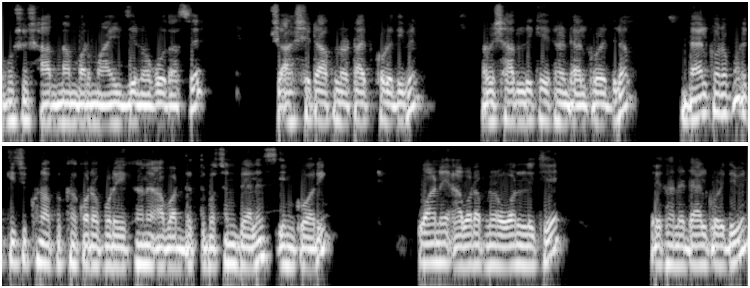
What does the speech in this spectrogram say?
অবশ্যই সাত নাম্বার মাইল যে নগদ আছে সেটা আপনারা টাইপ করে দিবেন। আমি সাত লিখে এখানে ডায়াল করে দিলাম। ডায়াল করার পরে কিছুক্ষণ অপেক্ষা করার পরে এখানে আবার দেখতে পাচ্ছেন ব্যালেন্স ইনকোয়ারি ওয়ানে আবার আপনারা ওয়ান লিখে এখানে ডায়াল করে দিবেন।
